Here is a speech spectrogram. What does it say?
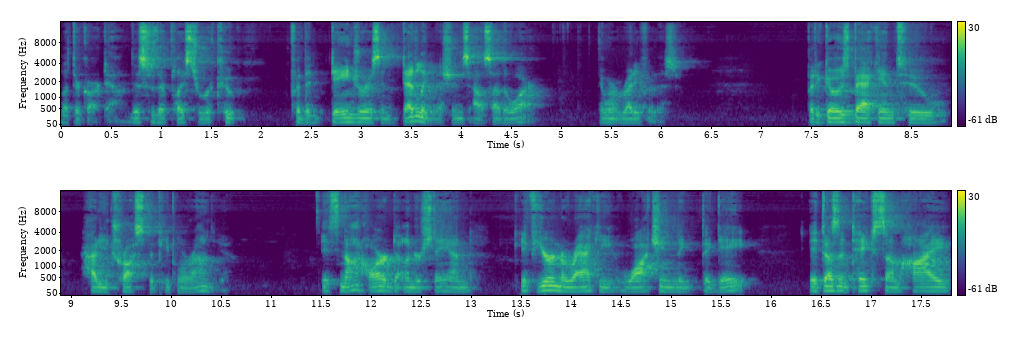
let their guard down. This was their place to recoup for the dangerous and deadly missions outside the wire. They weren't ready for this. But it goes back into how do you trust the people around you? It's not hard to understand if you're an Iraqi watching the, the gate it doesn't take some high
